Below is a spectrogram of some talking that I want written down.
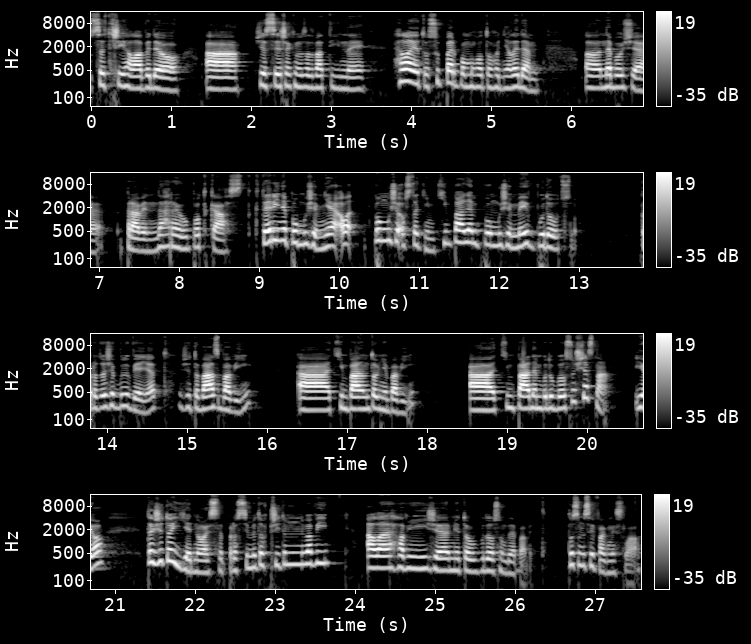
setříhala video a že si řeknu za dva týdny, hele, je to super, pomohlo to hodně lidem. Uh, nebo že právě nahraju podcast, který nepomůže mně, ale pomůže ostatním. Tím pádem pomůže mi v budoucnu. Protože budu vědět, že to vás baví a tím pádem to mě baví a tím pádem budu v budoucnu šťastná. Jo? Takže to je jedno, jestli prostě mi to v přítomnu nebaví, ale hlavně, že mě to v budoucnu bude bavit. To jsem si fakt myslela.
